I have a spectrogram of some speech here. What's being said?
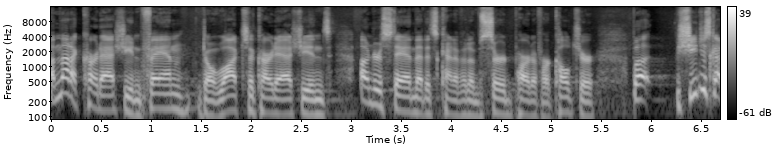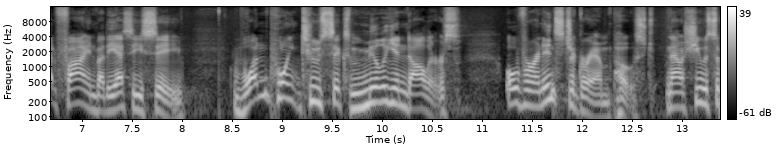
I'm not a Kardashian fan. Don't watch the Kardashians. Understand that it's kind of an absurd part of our culture, but she just got fined by the SEC 1.26 million dollars over an Instagram post. Now she was uh,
